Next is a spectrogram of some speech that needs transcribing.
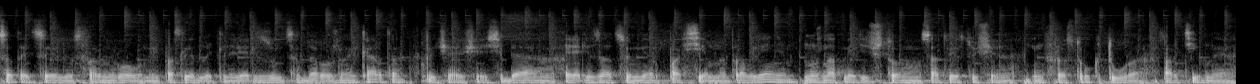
С этой целью сформирована и последовательно реализуется дорожная карта, включающая в себя реализацию мер по всем направлениям. Нужно отметить, что соответствующая инфраструктура спортивная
